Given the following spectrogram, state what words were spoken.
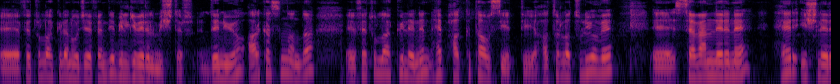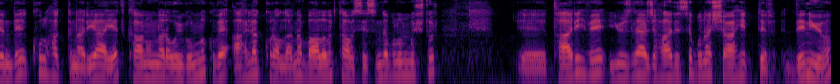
e, Fethullah Gülen Hoca Efendi'ye bilgi verilmiştir deniyor. Arkasından da e, Fethullah Gülen'in hep hakkı tavsiye ettiği hatırlatılıyor ve e, sevenlerine her işlerinde kul hakkına riayet, kanunlara uygunluk ve ahlak kurallarına bağlılık tavsiyesinde bulunmuştur. E, tarih ve yüzlerce hadise buna şahittir deniyor.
